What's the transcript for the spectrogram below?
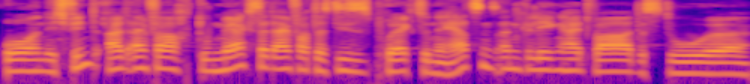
Und ich finde halt einfach, du merkst halt einfach, dass dieses Projekt so eine Herzensangelegenheit war, dass du äh,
